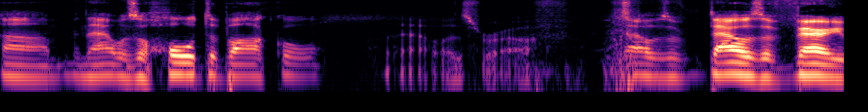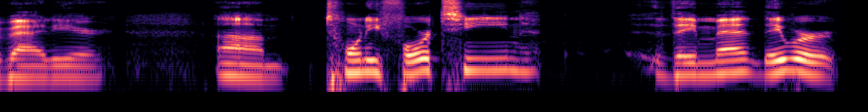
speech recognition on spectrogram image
um, and that was a whole debacle. That was rough. That was a, that was a very bad year. Um, 2014, they meant they were,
